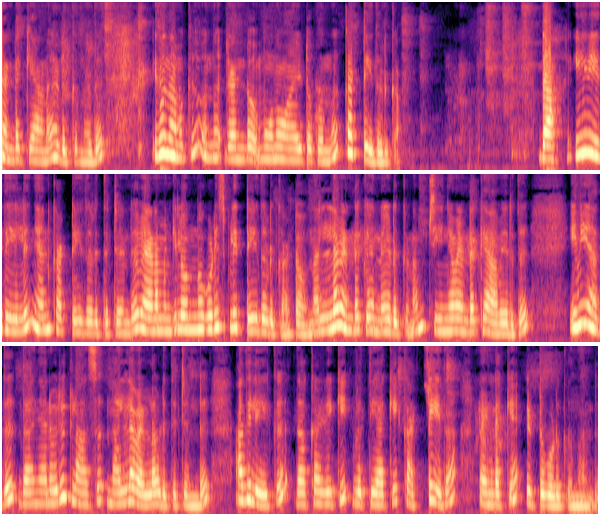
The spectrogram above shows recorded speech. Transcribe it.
വെണ്ടക്കയാണ് എടുക്കുന്നത്. ഇത് നമുക്ക് ഒന്ന് രണ്ടോ മൂന്നോ ആയിട്ടൊക്കെ ഒന്ന് കട്ട് ചെയ്തെടുക്കാം. ദാ ഈ രീതിയിൽ ഞാൻ കട്ട് ചെയ്തെടുത്തിട്ടുണ്ട്. വേണമെങ്കിൽ ഒന്നുകൂടി സ്പ്ലിറ്റ് ചെയ്തെടുക്കാം കേട്ടോ നല്ല വെണ്ടയ്ക്ക തന്നെ എടുക്കണം. ചീഞ്ഞ വെണ്ടയ്ക്ക ആവരുത്. ഇനി അത് ദാ ഞാനൊരു ഗ്ലാസ് നല്ല വെള്ളം എടുത്തിട്ടുണ്ട്. അതിലേക്ക് ദാ കഴുകി വൃത്തിയാക്കി കട്ട് ചെയ്ത വെണ്ടയ്ക്ക ഇട്ട് കൊടുക്കുന്നുണ്ട്.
